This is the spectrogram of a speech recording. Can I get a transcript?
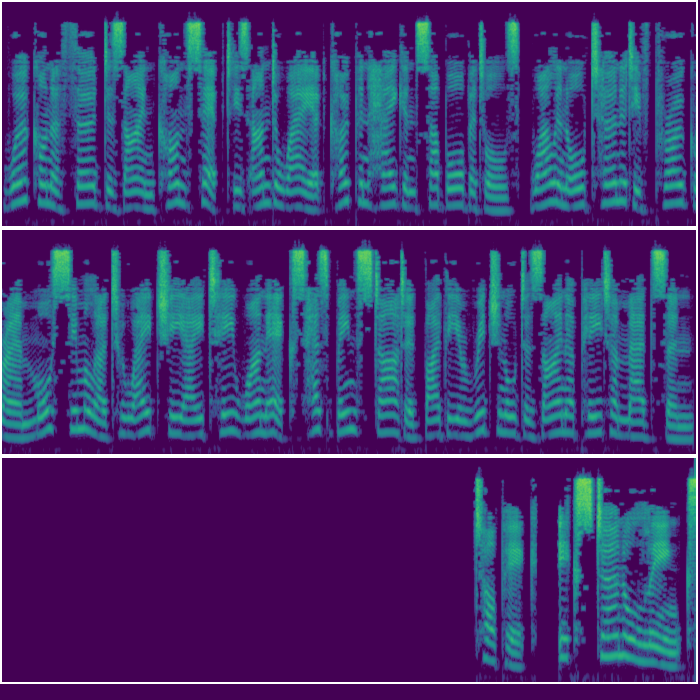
work on a third design concept is underway at Copenhagen Suborbitals, while an alternative program more similar to HEAT-1X has been started by the original designer Peter Madsen. External links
